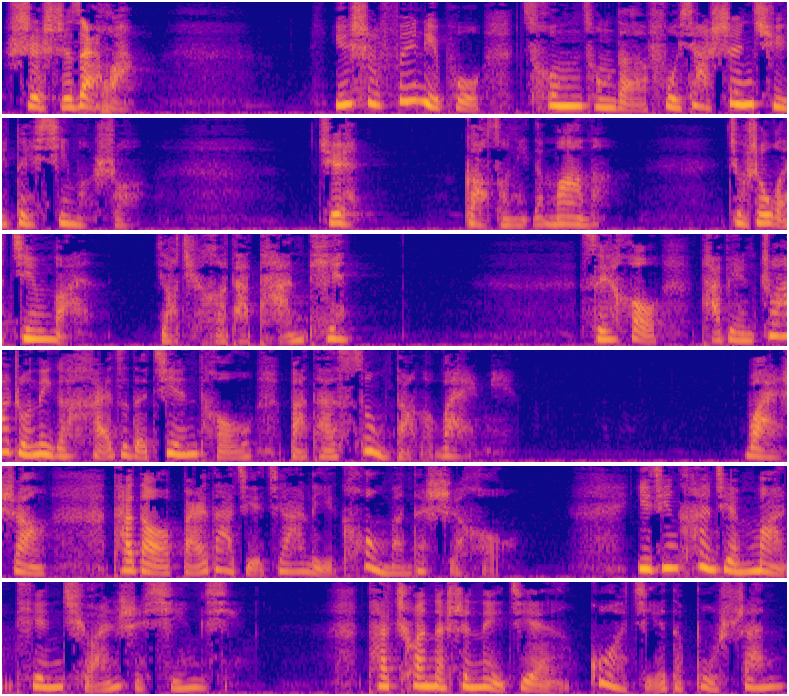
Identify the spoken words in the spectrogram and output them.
是实在话。于是菲利普匆匆的俯下身去，对西蒙说：“去，告诉你的妈妈，就说我今晚要去和她谈天。”随后，他便抓住那个孩子的肩头，把他送到了外面。晚上，他到白大姐家里叩门的时候，已经看见满天全是星星。他穿的是那件过节的布衫，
